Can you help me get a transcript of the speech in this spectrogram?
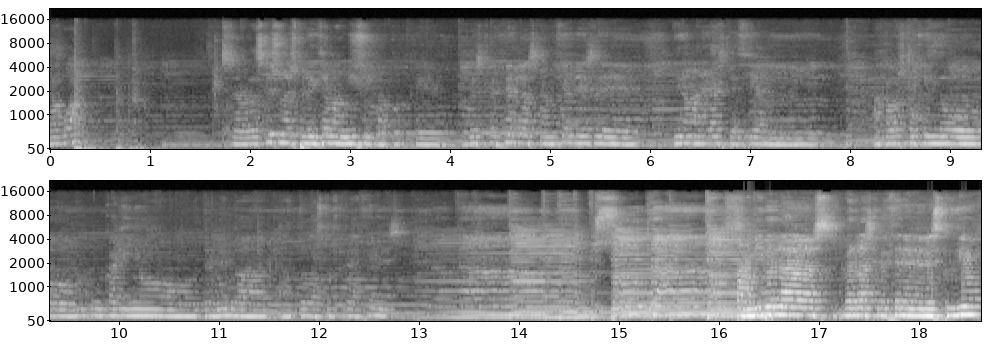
agua. La verdad es que es una experiencia magnífica porque ves crecer las canciones de, una manera especial y acabas cogiendo un cariño tremendo a, a todas tus creaciones. Para mí verlas, verlas crecer en el estudio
